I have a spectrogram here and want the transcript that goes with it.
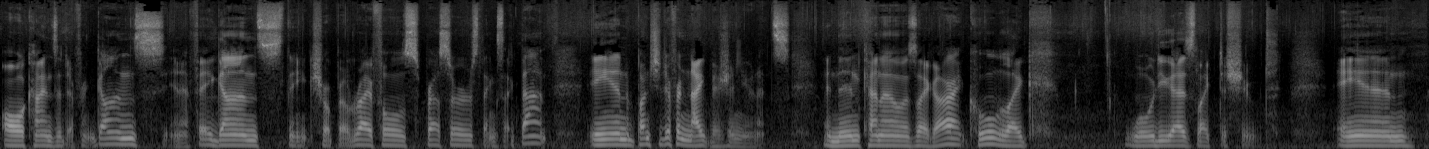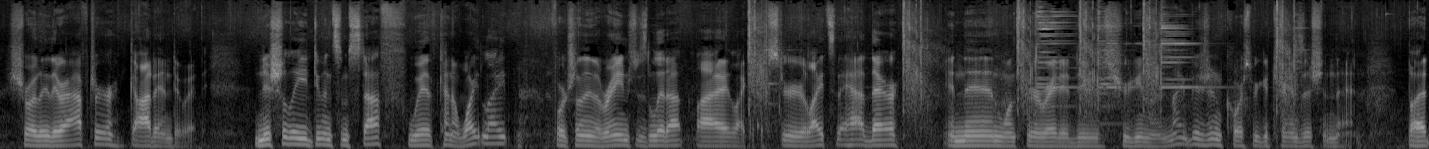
all kinds of different guns, NFA guns, think short barreled rifles, suppressors, things like that, and a bunch of different night vision units. And then kind of was like, all right, cool, like what would you guys like to shoot? And shortly thereafter, got into it. Initially doing some stuff with kind of white light. Fortunately, the range was lit up by like exterior lights they had there. And then once we were ready to do shooting in night vision, of course, we could transition then. But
